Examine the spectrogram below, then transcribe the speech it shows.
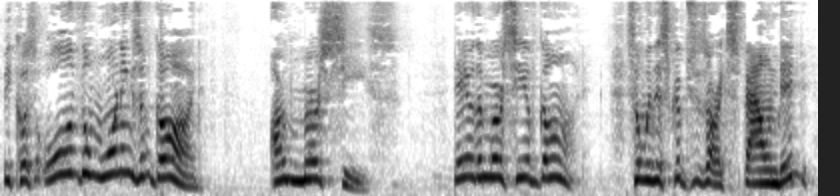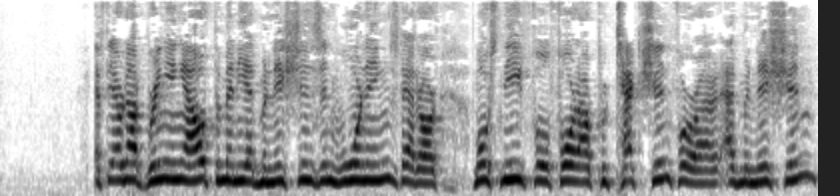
Because all of the warnings of God are mercies. They are the mercy of God. So when the scriptures are expounded, if they are not bringing out the many admonitions and warnings that are most needful for our protection, for our admonition,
